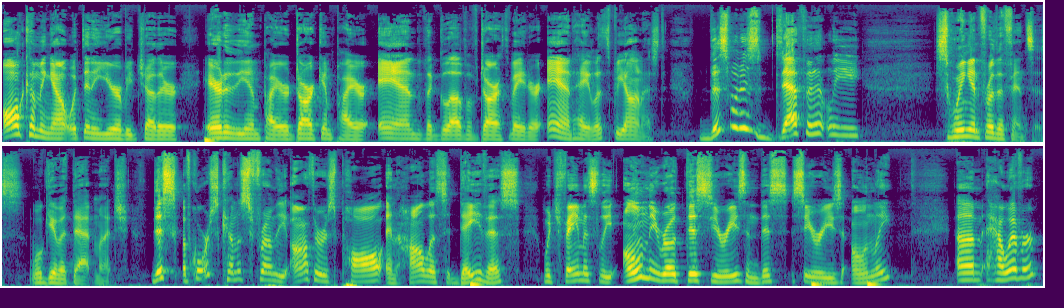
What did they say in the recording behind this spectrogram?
All coming out within a year of each other Heir to the Empire, Dark Empire, and The Glove of Darth Vader. And hey, let's be honest, this one is definitely swinging for the fences. We'll give it that much. This, of course, comes from the authors Paul and Hollace Davids, which famously only wrote this series and this series only. Um, however,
